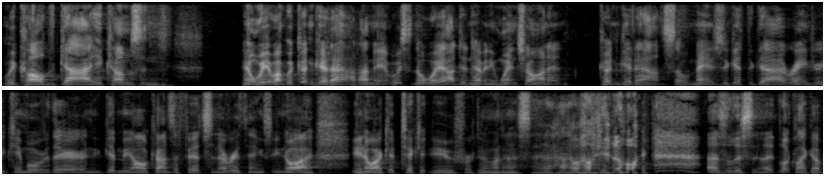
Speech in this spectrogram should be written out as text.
We called the guy. He comes and you know, we, we couldn't get out. I mean, there was no way out. Didn't have any winch on it couldn't get out, so managed to get the guy, ranger. He came over there and he gave me all kinds of fits and everything. So you know, I, you know, I could ticket you for doing this. Uh, well, you know, I, I said, listen, it looked like a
